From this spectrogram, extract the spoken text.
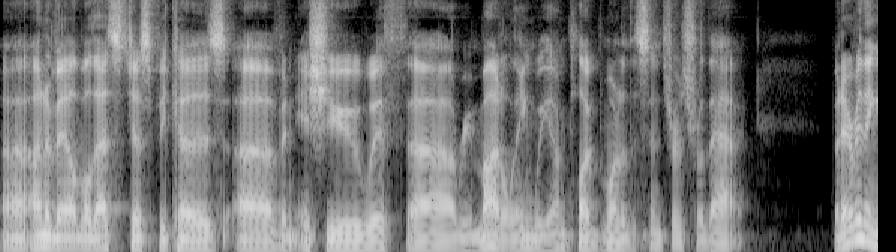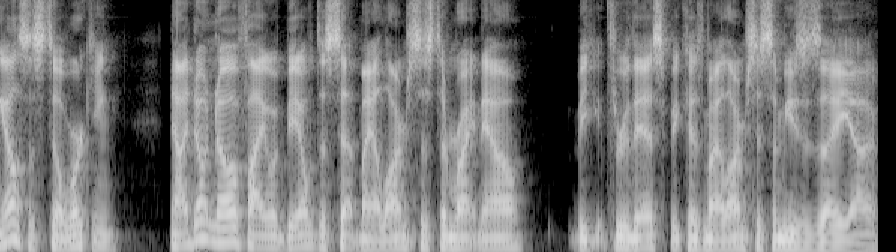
Uh, unavailable, that's just because of an issue with uh, remodeling. We unplugged one of the sensors for that. But everything else is still working. Now, I don't know if I would be able to set my alarm system right now be, through this because my alarm system uses a uh,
